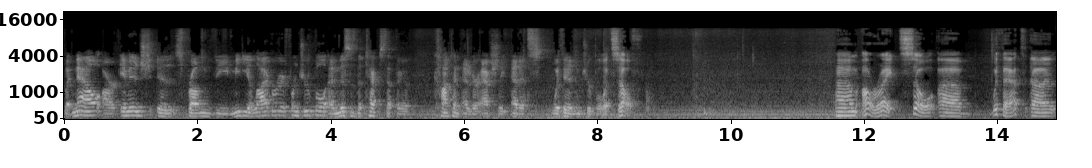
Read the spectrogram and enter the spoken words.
But now our image is from the media library from Drupal, and this is the text that the content editor actually edits within Drupal itself. Um, all right, so uh, with that, uh,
